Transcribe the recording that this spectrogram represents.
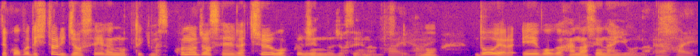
で、ここで一人女性が乗ってきます。この女性が中国人の女性なんですけれども、はいどうやら英語が話せないようなんです。はい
